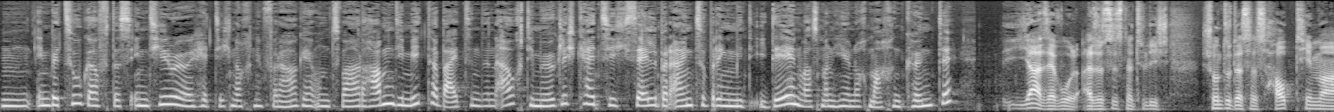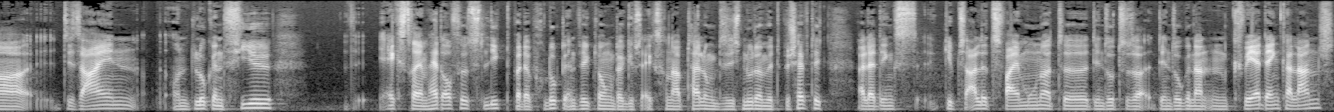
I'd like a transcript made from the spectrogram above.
Mm, in Bezug auf das Interior hätte ich noch eine Frage. Und zwar haben die Mitarbeitenden auch die Möglichkeit, sich selber einzubringen mit Ideen, was man hier noch machen könnte? Ja, sehr wohl. Also es ist natürlich schon so, dass das Hauptthema Design und Look and Feel extra im Head Office liegt bei der Produktentwicklung. Da gibt es extra eine Abteilung, die sich nur damit beschäftigt. Allerdings gibt es alle zwei Monate den, sozusagen, den sogenannten Querdenker-Lunch.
